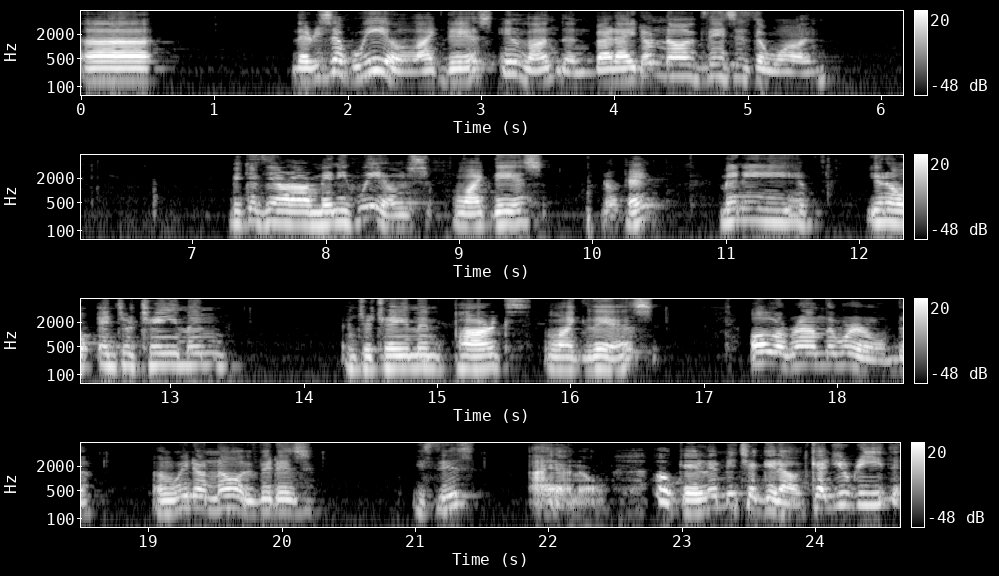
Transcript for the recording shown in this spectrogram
Uh, there is a wheel like this in London, but I don't know if this is the one. Because there are many wheels like this, okay? Many, you know, entertainment, entertainment parks like this all around the world. And we don't know if it is, is this? I don't know. Okay, let me check it out. Can you read?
